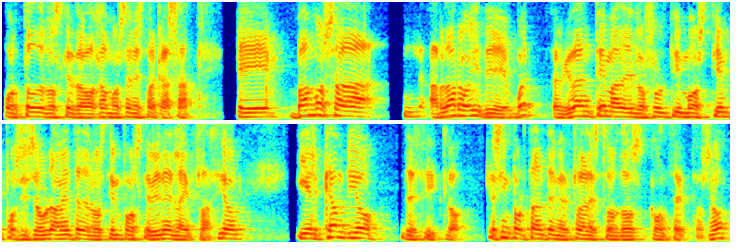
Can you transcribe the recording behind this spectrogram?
por todos los que trabajamos en esta casa. Eh, vamos a hablar hoy de, bueno, el gran tema de los últimos tiempos y seguramente de los tiempos que vienen, la inflación y el cambio de ciclo, que es importante mezclar estos dos conceptos, ¿no?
